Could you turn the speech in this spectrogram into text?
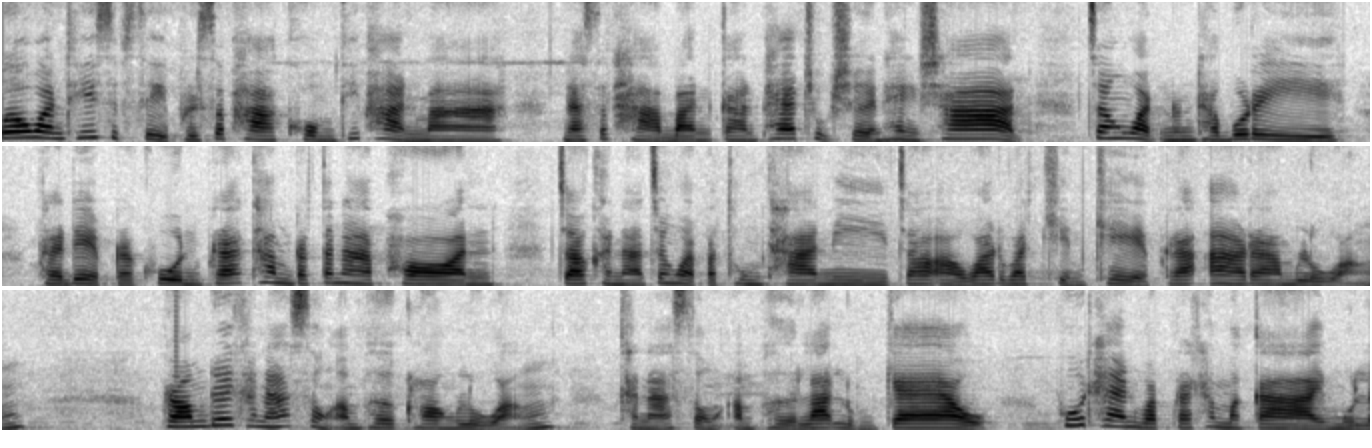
เมื่อวันที่ 14 พฤษภาคมที่ผ่านมา ณ สถาบันการแพทย์ฉุกเฉินแห่งชาติ จังหวัดนนทบุรี พระเดชพระคุณพระธรรมรัตนาพร เจ้าคณะจังหวัดปทุมธานี เจ้าอาวาสวัดเขียนเขตพระอารามหลวง พร้อมด้วยคณะสงฆ์อำเภอคลองหลวง คณะสงฆ์อำเภอลาดหลุมแก้ว ผู้แทนวัดพระธรรมกาย มูล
